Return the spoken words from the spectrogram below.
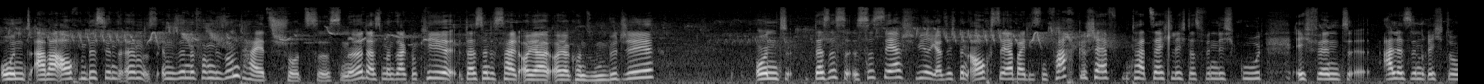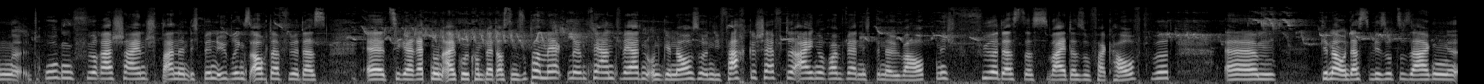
Und aber auch ein bisschen ähm, im Sinne vom Gesundheitsschutzes, ne? dass man sagt, okay, das ist halt euer, euer Konsumbudget und das ist, es ist sehr schwierig. Also ich bin auch sehr bei diesen Fachgeschäften tatsächlich, das finde ich gut. Ich finde alles in Richtung Drogenführerschein spannend. Ich bin übrigens auch dafür, dass äh, Zigaretten und Alkohol komplett aus den Supermärkten entfernt werden und genauso in die Fachgeschäfte eingeräumt werden. Ich bin da überhaupt nicht für, dass das weiter so verkauft wird. Ähm, genau, und dass wir sozusagen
